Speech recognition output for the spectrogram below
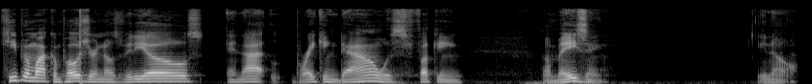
keeping my composure in those videos and not breaking down was fucking amazing. You know,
